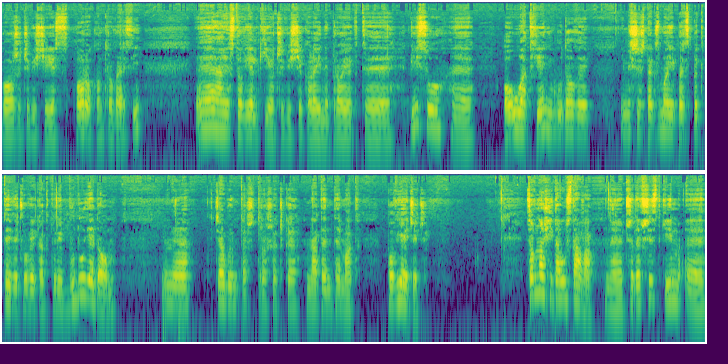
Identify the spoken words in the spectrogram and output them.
bo rzeczywiście jest sporo kontrowersji. A jest to wielki oczywiście kolejny projekt PiSu o ułatwieniu budowy. I myślę, że tak z mojej perspektywy człowieka, który buduje dom, chciałbym też troszeczkę na ten temat powiedzieć. Co wnosi ta ustawa? E, Przede wszystkim e,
